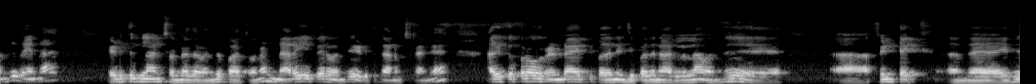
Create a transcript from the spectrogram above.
வந்து வேணா எடுத்துக்கலான்னு சொன்னதை வந்து பார்த்தோன்னா நிறைய பேர் வந்து எடுத்துக்க ஆரம்பிச்சிட்டாங்க. அதுக்கப்புறம் ஒரு ரெண்டாயிரத்தி பதினஞ்சு பதினாறுலலாம் வந்து ஃபின்டெக் அந்த இது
